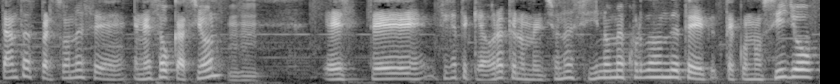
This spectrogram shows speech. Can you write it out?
tantas personas eh, en esa ocasión. Este, fíjate que ahora que lo mencionas, sí, no me acuerdo dónde te, te conocí. Yo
